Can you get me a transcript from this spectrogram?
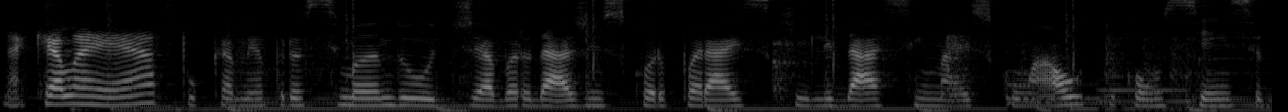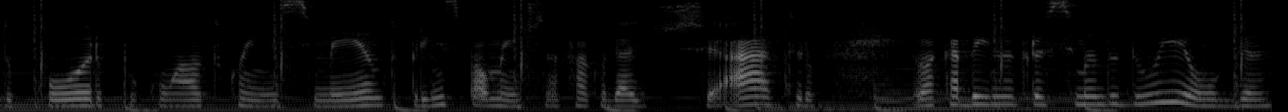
Naquela época, me aproximando de abordagens corporais que lidassem mais com autoconsciência do corpo, com autoconhecimento, principalmente na faculdade de teatro, eu acabei me aproximando do yoga.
